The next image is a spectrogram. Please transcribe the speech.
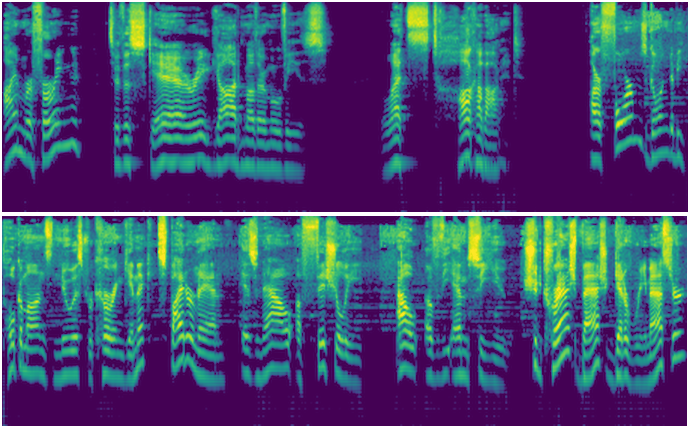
I'm referring to the scary Godmother movies. Let's talk about it. Are forms going to be Pokemon's newest recurring gimmick? Spider Man is now officially out of the MCU. Should Crash Bash get a remaster?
